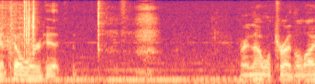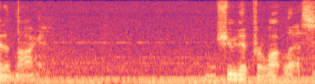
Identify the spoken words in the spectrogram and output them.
Can't tell where it hit. Right now we'll try the lighted nock. We'll shoot it for a lot less.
